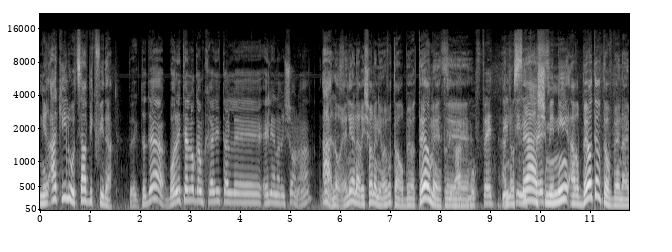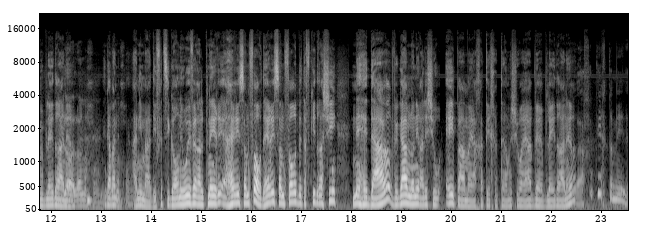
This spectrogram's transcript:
נראה כאילו עוצב בקפידה. ואתה יודע, בוא ניתן לו גם קרדיט על אה, אליאן הראשון, אה? אה, לא, אליאן הראשון, אני אוהב אותו הרבה יותר מאת... יצירת אה, מופת בלתי הנושא נתפסת. השמיני הרבה יותר טוב בעיניי מבלייד ראנר. לא, לא נכון. גם לא אני, נכון. אני מעדיף את סיגורני וויבר על פני הריסון פורד. הריסון פורד בתפקיד ראשי נהדר, וגם לא נראה לי שהוא אי פעם היה חתיך יותר משהוא היה בבלייד ראנר. הוא היה חתיך תמיד.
